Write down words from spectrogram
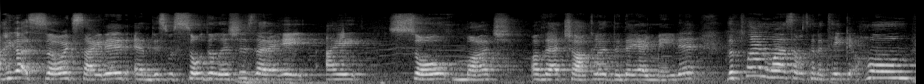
I got so excited and this was so delicious that I ate I ate so much of that chocolate the day I made it. The plan was I was gonna take it home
